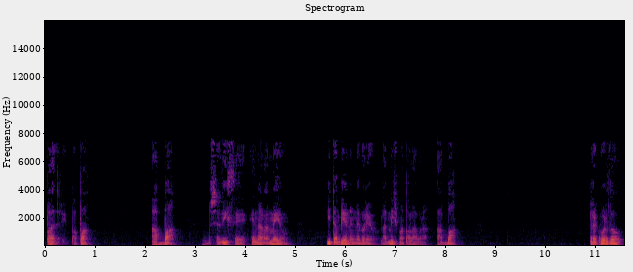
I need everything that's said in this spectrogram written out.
Padre, Papá. Abba se dice en arameo y también en hebreo, la misma palabra, Abba. Recuerdo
